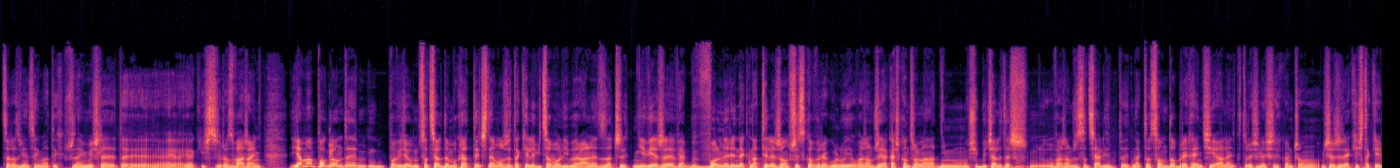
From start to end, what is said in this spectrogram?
coraz więcej ma tych, przynajmniej myślę, te, e, jakichś rozważań. Ja mam poglądy, powiedziałbym, socjaldemokratyczne, może takie lewicowo-liberalne, to znaczy nie wierzę jakby w wolny rynek na tyle, że on wszystko wyreguluje. Uważam, że jakaś kontrola nad nim musi być, ale też uważam, że socjalizm to jednak to są dobre chęci, ale które źle się kończą. Myślę, że jakieś takie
